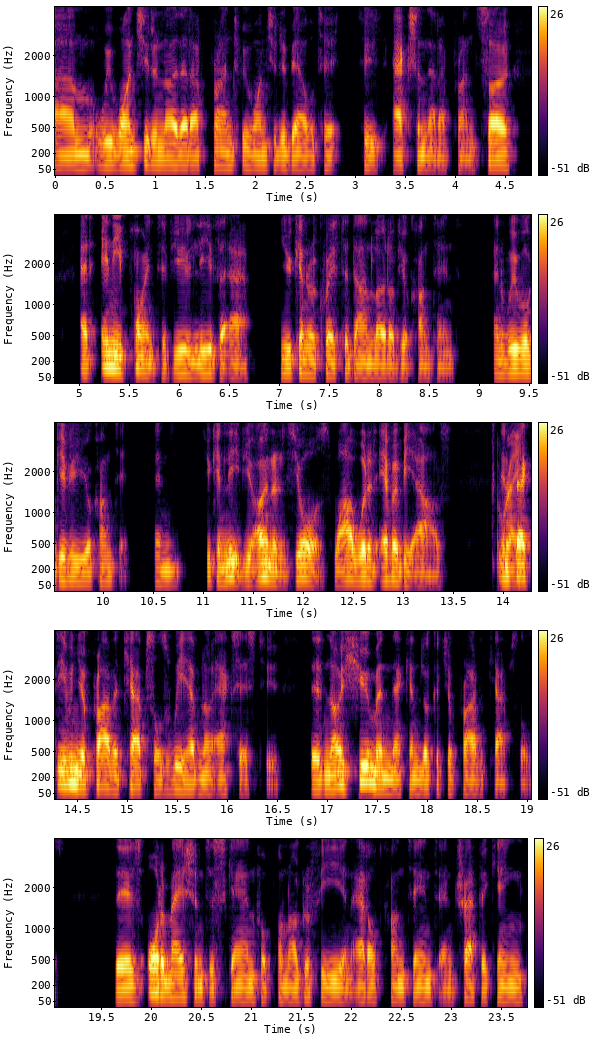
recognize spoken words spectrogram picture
Um, we want you to know that up front. We want you to be able to to action that up front. So at any point, if you leave the app, you can request a download of your content, and we will give you your content, and you can leave. You own it. It's yours. Why would it ever be ours? In right. fact, even your private capsules, we have no access to. There's no human that can look at your private capsules. There's automation to scan for pornography and adult content and trafficking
